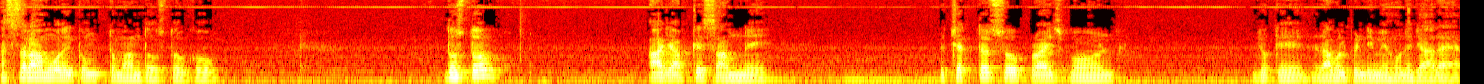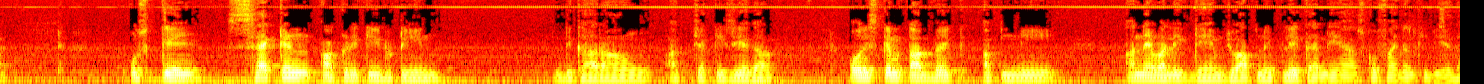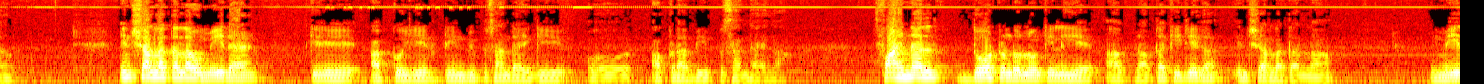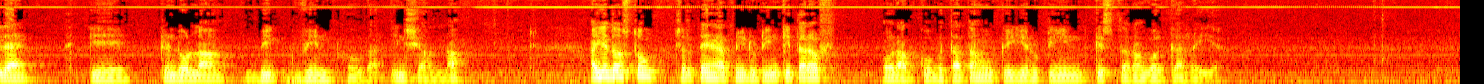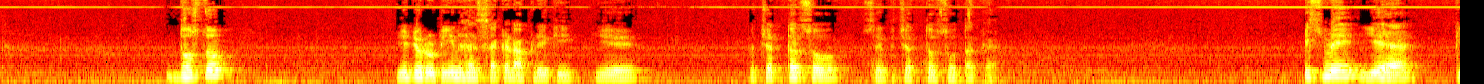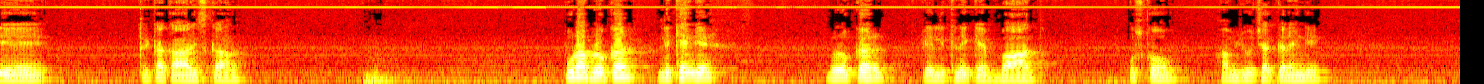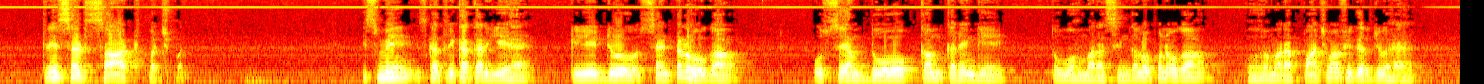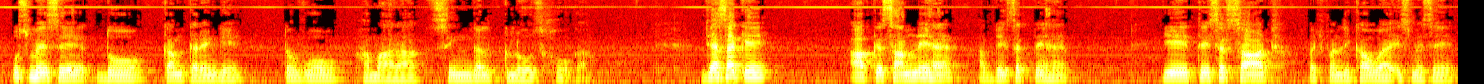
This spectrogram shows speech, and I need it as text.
السلام علیکم تمام دوستوں کو۔ دوستوں آج آپ کے سامنے پچہتر سو پرائز بانڈ جو کہ راول پنڈی میں ہونے جا رہا ہے، اس کے سیکنڈ آنکڑے کی روٹین دکھا رہا ہوں۔ آپ چیک کیجیے گا۔ اور اس کے مطابق اپنی آنے والی گیم جو آپ نے پلے کرنی ہے، اس کو فائنل کیجیے گا۔ انشاءاللہ تعالی امید ہے کہ آپ کو یہ روٹین بھی پسند آئے گی اور آکڑا بھی پسند آئے گا۔ فائنل دو ٹنڈولوں کے لیے آپ رابطہ کیجیے گا۔ انشاءاللہ تعالی امید ہے کہ ٹنڈولا بگ ون ہوگا۔ انشاءاللہ۔ آئیے دوستوں چلتے ہیں اپنی روٹین کی طرف اور آپ کو بتاتا ہوں کہ یہ روٹین کس طرح ورک کر رہی ہے۔ دوستو، یہ جو روٹین ہے سیکنڈ آکڑے کی، یہ پچہتر سو سے پچہتر سو تک ہے۔ اس میں یہ ہے کہ طریقہ کار اس کا پورا بروکر لکھیں گے۔ بروکر کے لکھنے کے بعد اس کو ہم یوں چیک کریں گے۔ تریسٹھ ساٹھ پچپن۔ اس میں اس کا طریقہ کار یہ ہے کہ یہ جو سینٹر ہوگا، اس سے ہم دو کم کریں گے تو وہ ہمارا سنگل اوپن ہوگا اور ہمارا پانچواں فگر جو ہے، اس میں سے دو کم کریں گے تو وہ ہمارا سنگل کلوز ہوگا۔ جیسا کہ آپ کے سامنے ہے، آپ دیکھ سکتے ہیں، یہ تریسٹھ ساٹھ پچپن لکھا ہوا ہے۔ اس میں سے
